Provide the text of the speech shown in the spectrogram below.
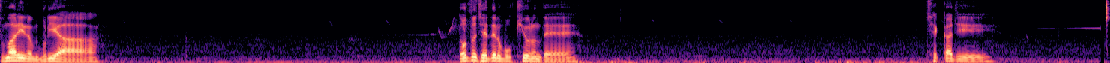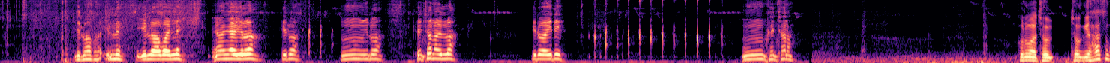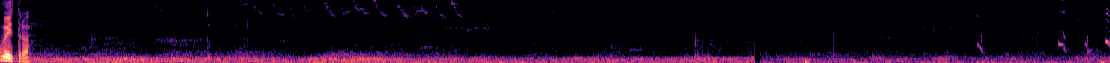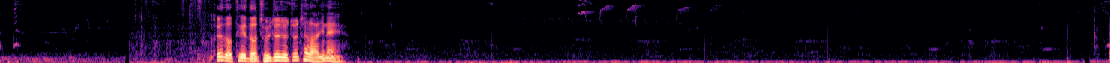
두 마리는 무리야. 너도 제대로 못 키우는데. 쟤까지. 이리 와봐, 일래. 일로 와봐, 일래. 아니야, 일로 와. 이리 와. 응, 이리 와. 괜찮아, 일로 와. 이리 와, 이리. 응, 괜찮아. 그러면 저 저기 하수구에 있더라. 그래도 어떻게 너 졸졸졸 쫓아다니네.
